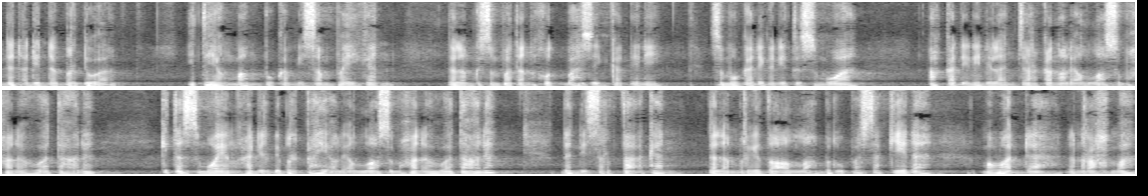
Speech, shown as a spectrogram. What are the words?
dan adinda berdua itu yang mampu kami sampaikan dalam kesempatan khutbah singkat ini. Semoga dengan itu semua akad ini dilancarkan oleh Allah Subhanahu wa taala. Kita semua yang hadir diberkahi oleh Allah Subhanahu wa taala dan disertakan dalam ridha Allah berupa sakinah, mawaddah dan rahmah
